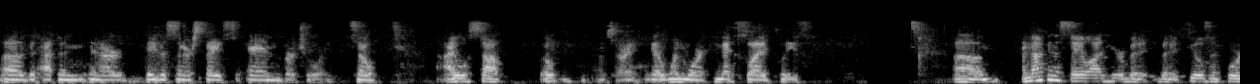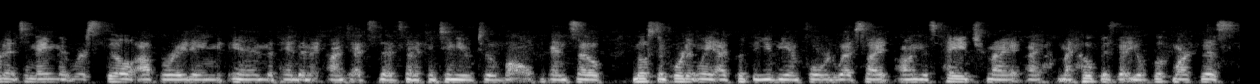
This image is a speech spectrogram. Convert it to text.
uh, that happen in our Davis Center space and virtually. So I will stop. Oh, I'm sorry. I got one more. Next slide, please. Um, I'm not going to say a lot here, but it, but it feels important to name that we're still operating in the pandemic context that's going to continue to evolve. And so most importantly, I put the UVM Forward website on this page. My, I, my hope is that you'll bookmark this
